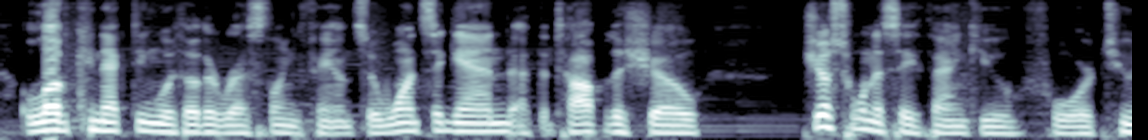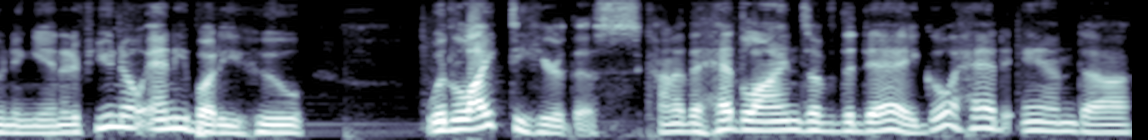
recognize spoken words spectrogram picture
I love connecting with other wrestling fans. So, once again, at the top of the show, just want to say thank you for tuning in. And if you know anybody who would like to hear this, kind of the headlines of the day, go ahead and uh,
